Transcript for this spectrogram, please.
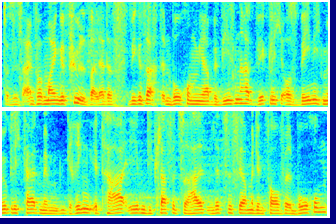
Das ist einfach mein Gefühl, weil er das, wie gesagt, in Bochum ja bewiesen hat, wirklich aus wenig Möglichkeiten, mit einem geringen Etat eben die Klasse zu halten. Letztes Jahr mit dem VfL Bochum.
